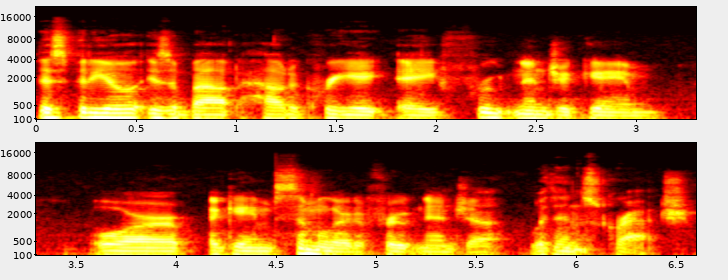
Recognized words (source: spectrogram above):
This video is about how to create a Fruit Ninja game or a game similar to Fruit Ninja within Scratch.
